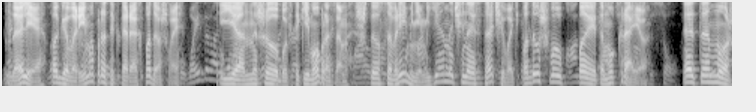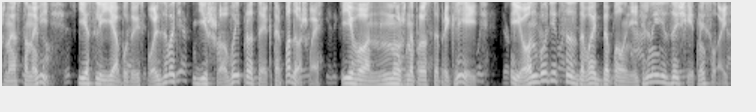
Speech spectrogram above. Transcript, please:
Далее поговорим о протекторах подошвы. Я ношу обувь таким образом, что со временем я начинаю стачивать подошву по этому краю. Это можно остановить, если я буду использовать дешевый протектор подошвы. Его нужно просто приклеить, и он будет создавать дополнительный защитный слой.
